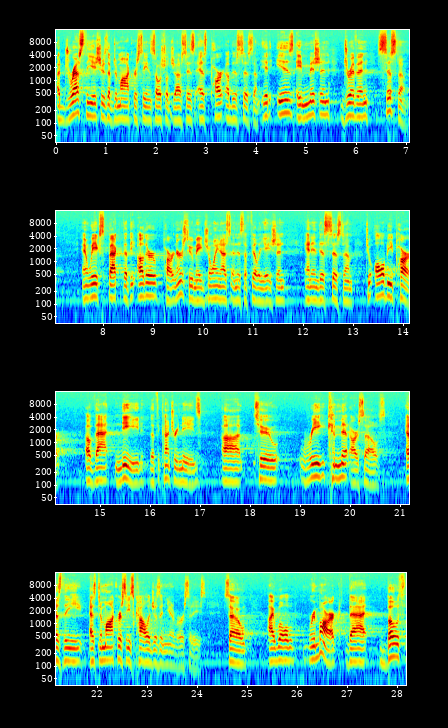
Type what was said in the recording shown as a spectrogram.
address the issues of democracy and social justice as part of this system. It is a mission driven system, and we expect that the other partners who may join us in this affiliation and in this system to all be part of that need that the country needs uh, to recommit ourselves as, the, as democracies, colleges, and universities. So I will remark that both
